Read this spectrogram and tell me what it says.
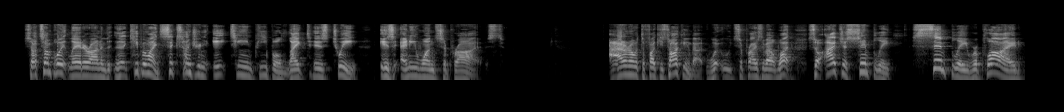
So at some point later on, in the, keep in mind, 618 people liked his tweet. Is anyone surprised? I don't know what the fuck he's talking about. What, surprised about what? So I just simply, simply replied,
